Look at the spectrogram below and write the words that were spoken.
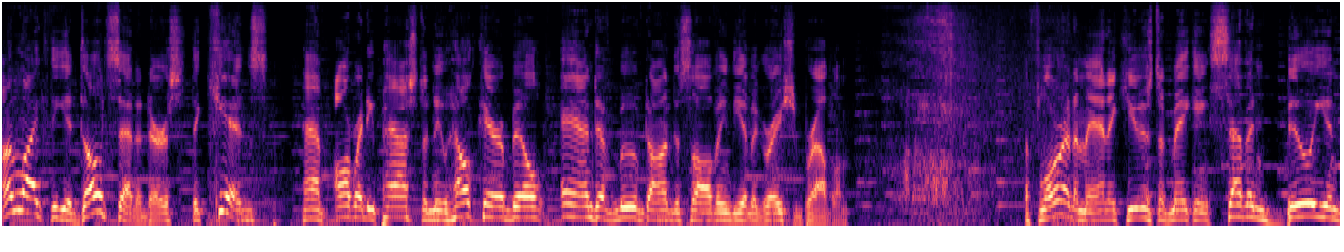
Unlike the adult senators, the kids have already passed a new health care bill and have moved on to solving the immigration problem. A Florida man accused of making $7 billion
